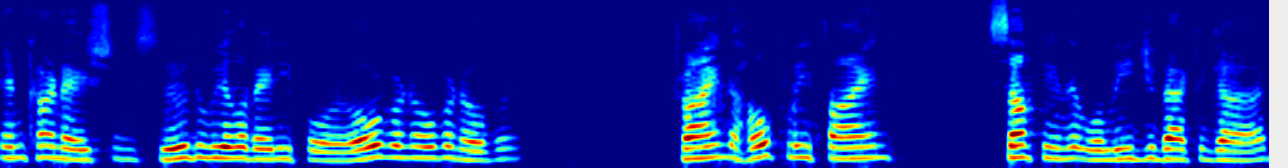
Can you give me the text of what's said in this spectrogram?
incarnations, through the Wheel of 84, over and over and over, trying to hopefully find something that will lead you back to God,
